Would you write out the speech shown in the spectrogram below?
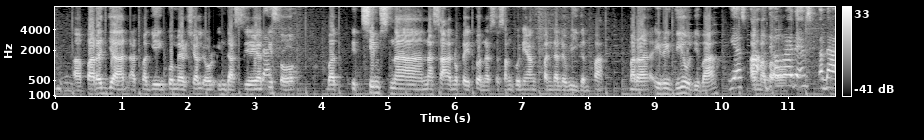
Mhm. uh, para dyan at maging commercial or industrial, ito. Industrial. But it seems na nasa ano pa ito, nasa sangguniang pandalawigan pa para i-review, di ba? Yes, uh, Tama they ba? already, ins- the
